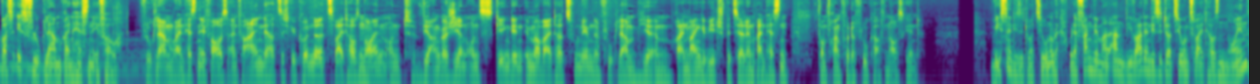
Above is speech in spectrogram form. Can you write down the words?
Was ist Fluglärm Rheinhessen e.V.? Fluglärm Rheinhessen e.V. ist ein Verein, der hat sich gegründet 2009 und wir engagieren uns gegen den immer weiter zunehmenden Fluglärm hier im Rhein-Main-Gebiet, speziell in Rheinhessen, vom Frankfurter Flughafen ausgehend. Wie ist denn die Situation? Oder, oder fangen wir mal an. Wie war denn die Situation 2009?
